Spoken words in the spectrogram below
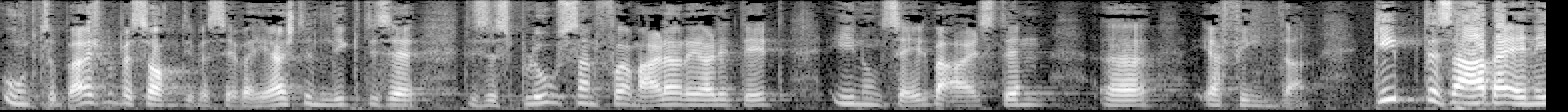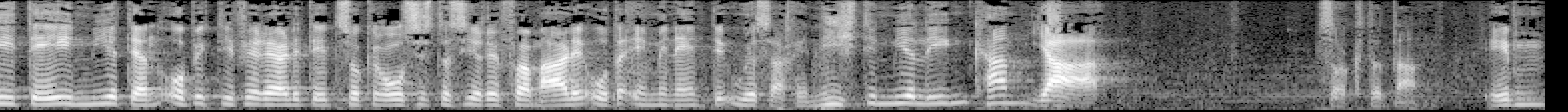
Und zum Beispiel bei Sachen, die wir selber herstellen, liegt diese, dieses Plus an formaler Realität in uns selber als den äh, Erfindern. Gibt es aber eine Idee in mir, deren objektive Realität so groß ist, dass ihre formale oder eminente Ursache nicht in mir liegen kann? Ja, sagt er dann. Eben,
